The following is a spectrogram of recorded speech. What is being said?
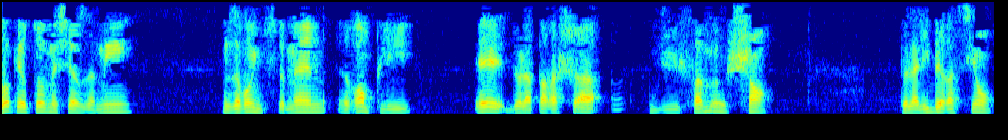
Mes chers amis, nous avons une semaine remplie et de la paracha du fameux chant de la libération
